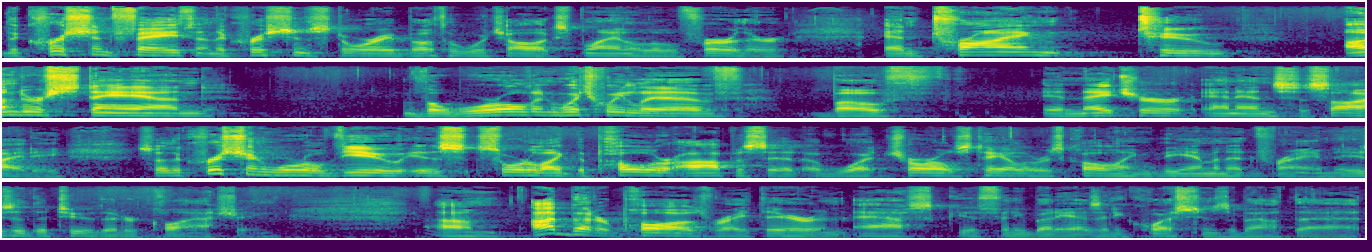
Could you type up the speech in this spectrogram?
the Christian faith and the Christian story, both of which I'll explain a little further, and trying to understand the world in which we live, both in nature and in society. So the Christian worldview is sort of like the polar opposite of what Charles Taylor is calling the immanent frame. These are the two that are clashing. Um, I better pause right there and ask if anybody has any questions about that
